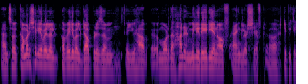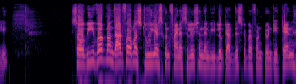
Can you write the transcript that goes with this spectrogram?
And so commercially available, available Dove prism you have uh, more than 100 milliradian of angular shift uh, typically. So we worked on that for almost two years couldn't find a solution. Then we looked at this paper from 2010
